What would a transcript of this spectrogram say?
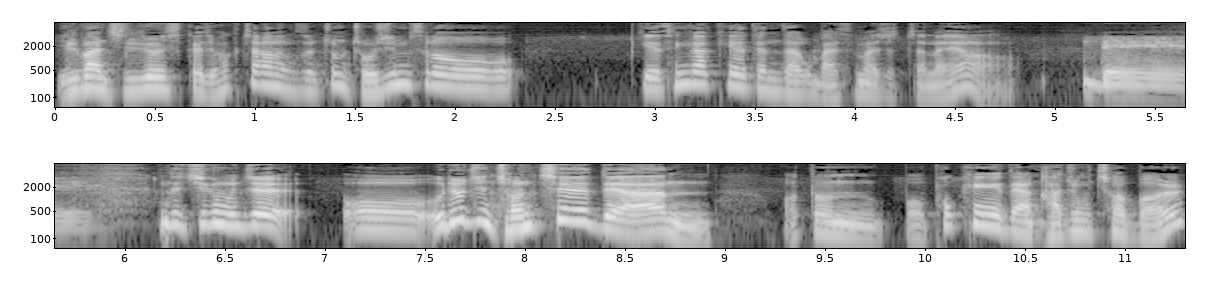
일반 진료실까지 확장하는 것은 좀 조심스럽게 생각해야 된다고 말씀하셨잖아요. 네. 근데 지금 이제 어, 의료진 전체에 대한 어떤 뭐 폭행에 대한 가중 처벌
